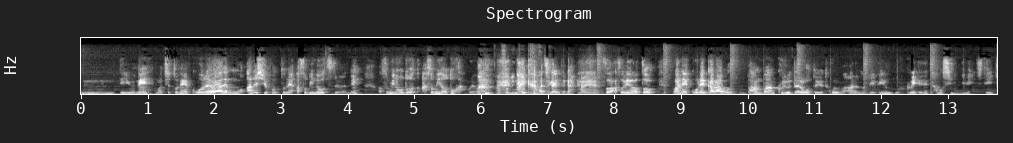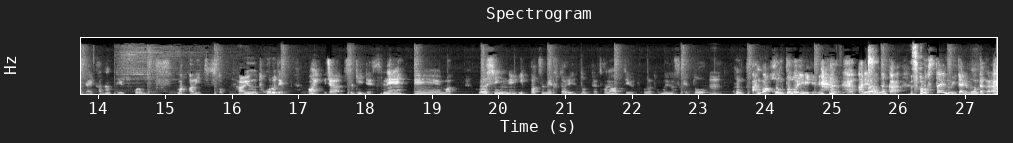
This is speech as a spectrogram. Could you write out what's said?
うん、っていうね、まあちょっとね、これはでも、ある種本当ね、遊びノーツというね、遊びの音、遊びの音か、これは。遊びの毎回間違えんだな。はいはいそう、遊びの音はね、これからもバンバン来るだろうというところもあるので、電話含めてね、楽しみにね、していきたいかなっていうところも、まあ、ありつつとはいいうところで、はい、じゃあ次ですね。えー、まあ、これは新年一発目2人で撮ったやつかなっていうところだと思いますけど、うん。ほんあまあ、本当の意味でね、あれはなんか、ロスタイムみたいなもんだから、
